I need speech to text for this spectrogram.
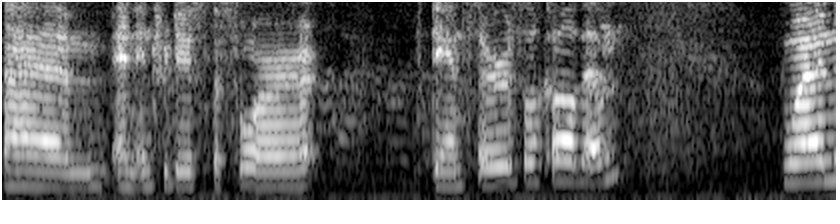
um, and introduce the four dancers. We'll call them. One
